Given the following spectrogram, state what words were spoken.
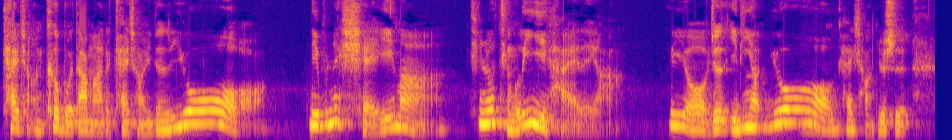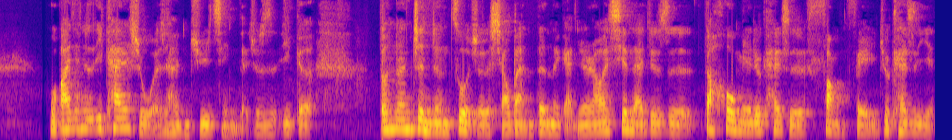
开场刻薄大妈的开场一定是哟，你不那谁嘛，听说挺厉害的呀。哎呦，就是一定要哟！开场就是，我发现就是一开始我是很拘谨的，就是一个端端正正坐着的小板凳的感觉。然后现在就是到后面就开始放飞，就开始演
